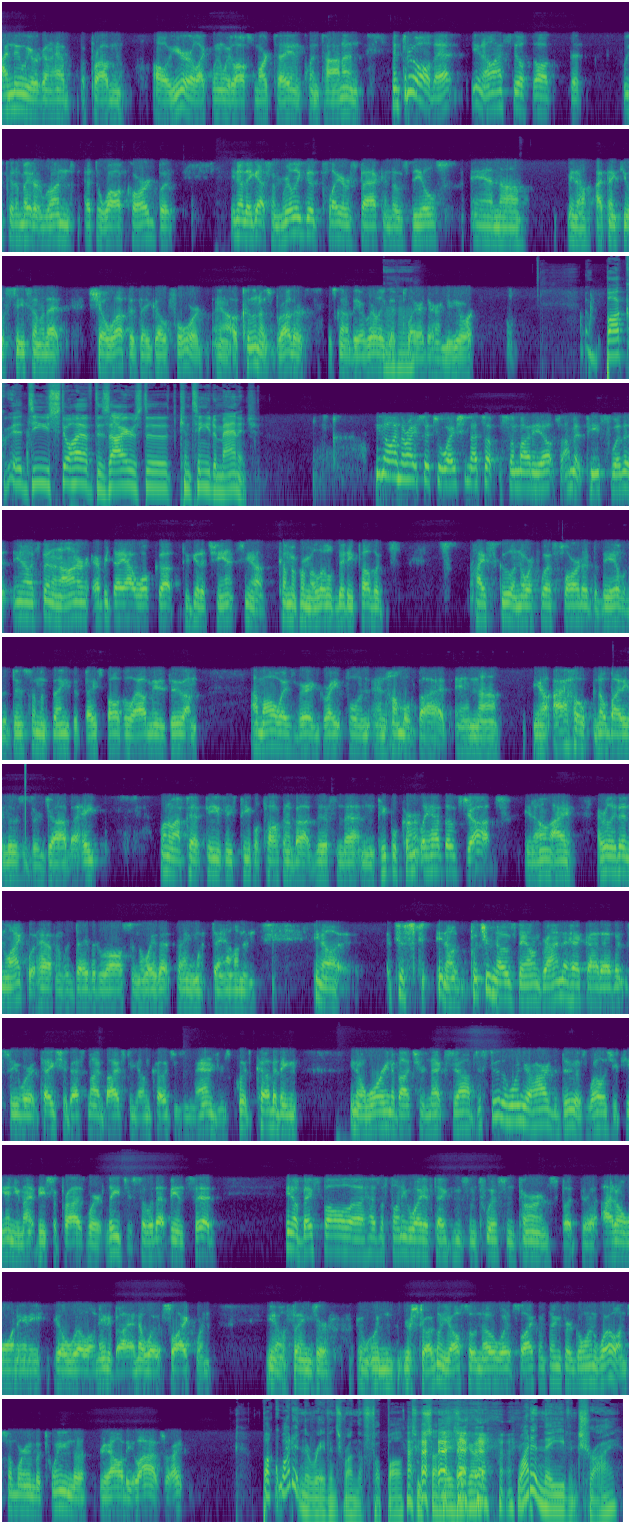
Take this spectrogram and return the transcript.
I knew we were going to have a problem all year, like when we lost Marte and Quintana, and and through all that, you know, I still thought that we could have made a run at the wild card, but you know, they got some really good players back in those deals and uh, you know I think you'll see some of that show up as they go forward. You know, Acuna's brother is going to be a really good mm-hmm. player there in New York. Buck, uh, do you still have desires to continue to manage? You know, in the right situation, that's up to somebody else. I'm at peace with it. You know, it's been an honor every day I woke up to get a chance. You know, coming from a little bitty public high school in Northwest Florida to be able to do some of the things that baseball's allowed me to do. I'm I'm always very grateful and, and humbled by it. And uh, you know, I hope nobody loses their job. I hate one of my pet peeves these people talking about this and that, and people currently have those jobs. You know, I I really didn't like what happened with David Ross and the way that thing went down, and you know, just you know, put your nose down, grind the heck out of it, and see where it takes you. That's my advice to young coaches and managers. Quit coveting you know, worrying about your next job. Just do the one you're hired to do as well as you can. You might be surprised where it leads you. So, with that being said, you know, baseball uh, has a funny way of taking some twists and turns, but uh, I don't want any ill will on anybody. I know what it's like when, you know, things are when you're struggling. You also know what it's like when things are going well, and somewhere in between, the reality lies, right? Buck, why didn't the Ravens run the football two Sundays ago? why didn't they even try?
